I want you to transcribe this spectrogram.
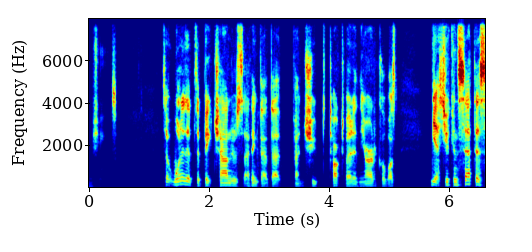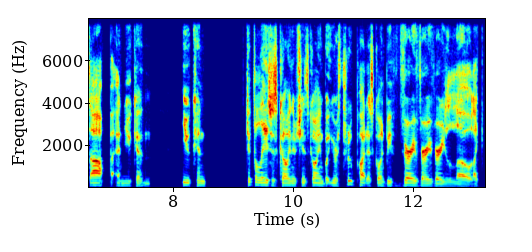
machines. So one of the, the big challenges I think that that Van Schoot talked about in the article was, yes, you can set this up and you can you can get the lasers going, the machine's going, but your throughput is going to be very, very, very low, like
